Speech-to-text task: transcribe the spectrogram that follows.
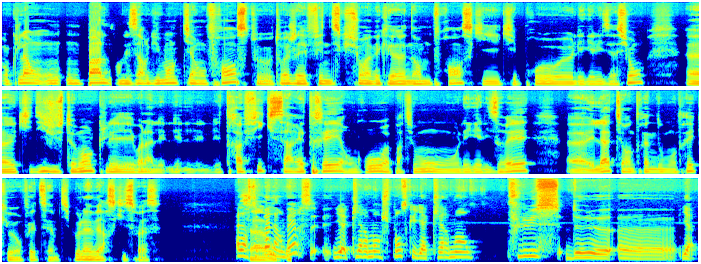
Donc là, on, parle dans les arguments qu'il y a en France. Toi, j'avais fait une discussion avec euh, Norme France, qui, est pro-légalisation, euh, qui dit justement que les, voilà, les, trafics s'arrêteraient, en gros, à partir du moment où on légaliserait. Euh, et là, tu es en train de nous montrer que en fait, c'est un petit peu l'inverse qui se passe. Alors, c'est pas l'inverse. Il y a clairement, je pense qu'il y a clairement plus de. il y a,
